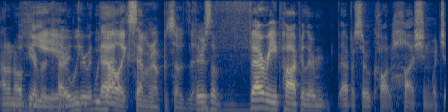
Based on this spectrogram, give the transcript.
I don't know if you ever carried we, through with we that. got like seven episodes in. There's a very popular episode called Hush in which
